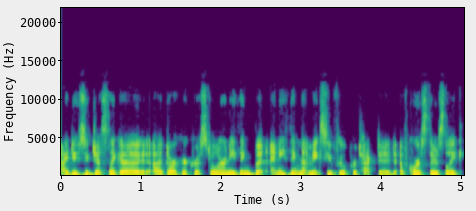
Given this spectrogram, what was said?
I do suggest like a, a, darker crystal or anything, but anything that makes you feel protected. Of course, there's like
